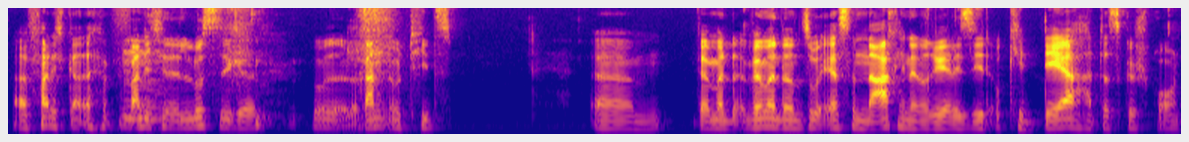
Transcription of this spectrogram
Also fand ich, fand mhm. ich eine lustige Randnotiz. Ähm, wenn man, wenn man dann so erst im Nachhinein realisiert, okay, der hat das gesprochen.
